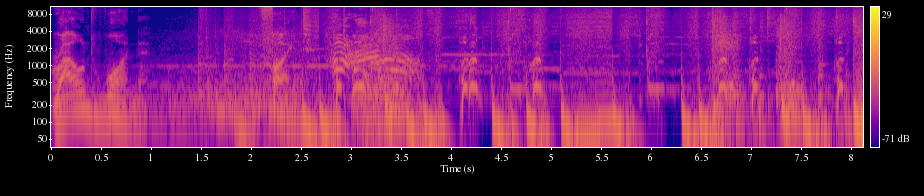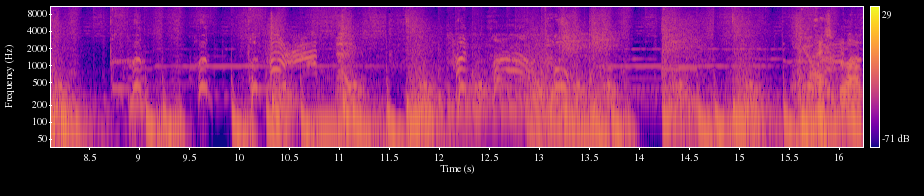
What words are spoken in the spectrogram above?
Round one. Fight. Nice block.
